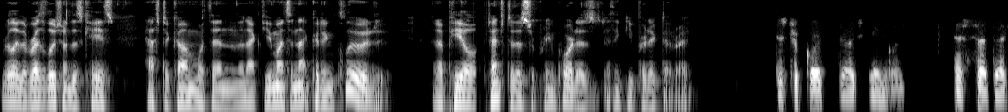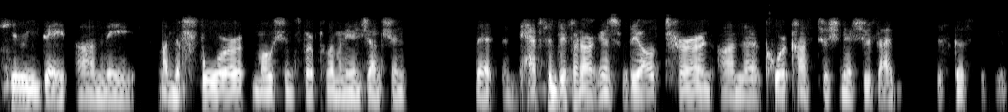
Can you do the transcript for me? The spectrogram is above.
really the resolution of this case has to come within the next few months, and that could include an appeal potentially to the Supreme Court, as I think you predicted, right? District Court Judge England has set the hearing date on the on the four motions for preliminary injunction that have some different arguments, but they all turn on the core constitution issues I've discussed with you.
